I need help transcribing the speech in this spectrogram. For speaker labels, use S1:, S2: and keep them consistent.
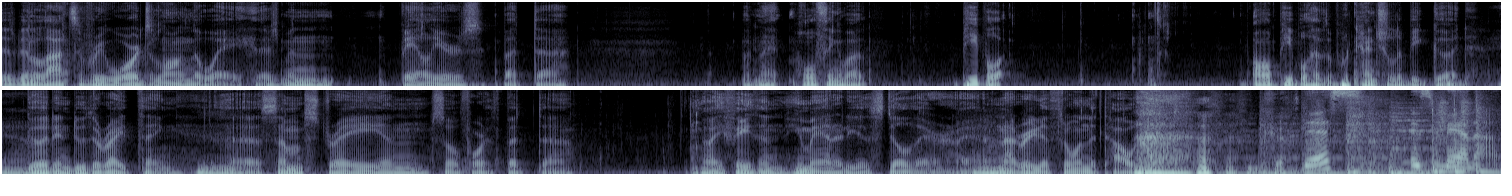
S1: there's been lots of rewards along the way. There's been failures, but uh, but my whole thing about people, all people have the potential to be good,
S2: Yeah.
S1: good and do the right thing. Mm-hmm. Uh, some stray and so forth, but. Uh, my faith in humanity is still there. I, I'm not ready to throw in the towel yet.
S3: This is MANNA,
